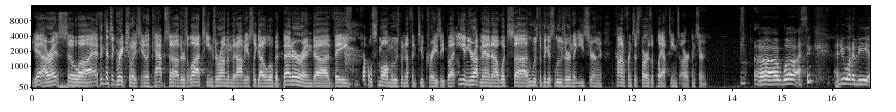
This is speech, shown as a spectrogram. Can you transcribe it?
Yeah, all right. So uh, I think that's a great choice. You know, the Caps. Uh, there's a lot of teams around them that obviously got a little bit better, and uh, they a couple small moves, but nothing too crazy. But Ian, you're up, man. Uh, what's uh, who was the biggest loser in the Eastern Conference as far as the playoff teams are concerned? Uh, well, I think I do want to be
